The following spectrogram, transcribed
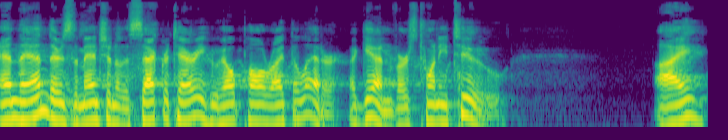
And then there's the mention of the secretary who helped Paul write the letter. Again, verse 22. I,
